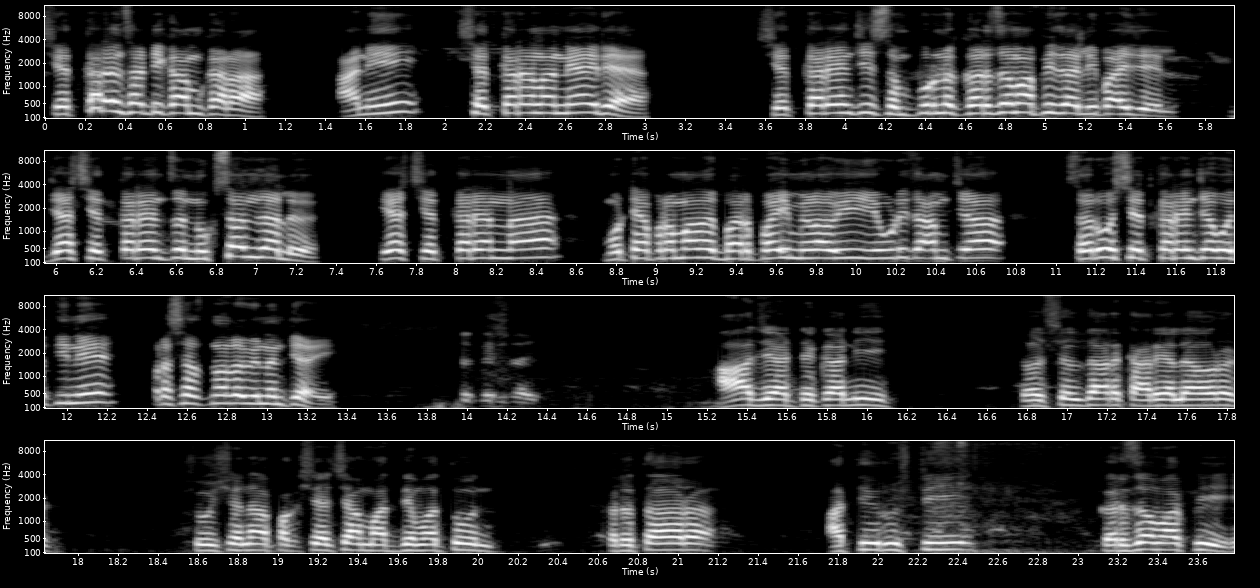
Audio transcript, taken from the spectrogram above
शेतकऱ्यांसाठी काम करा आणि शेतकऱ्यांना न्याय द्या. शेतकऱ्यांची संपूर्ण कर्जमाफी झाली पाहिजे. ज्या शेतकऱ्यांचं नुकसान झालं त्या शेतकऱ्यांना मोठ्या प्रमाणात भरपाई मिळावी एवढीच आमच्या सर्व शेतकऱ्यांच्या वतीने प्रशासनाला विनंती आहे. आज या ठिकाणी तहसीलदार कार्यालयावर शिवसेना पक्षाच्या माध्यमातून खरं तर अतिवृष्टी कर्जमाफी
